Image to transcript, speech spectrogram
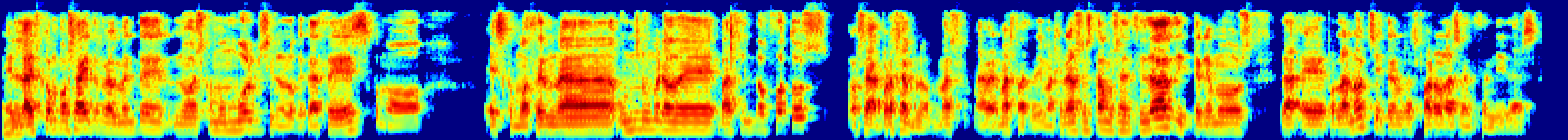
El Live Composite realmente no es como un bulb, sino lo que te hace es como, es como hacer una, un número de... va haciendo fotos o sea, por ejemplo, más, a ver, más fácil. Imaginaos que estamos en ciudad y tenemos eh, por la noche y tenemos las farolas encendidas.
